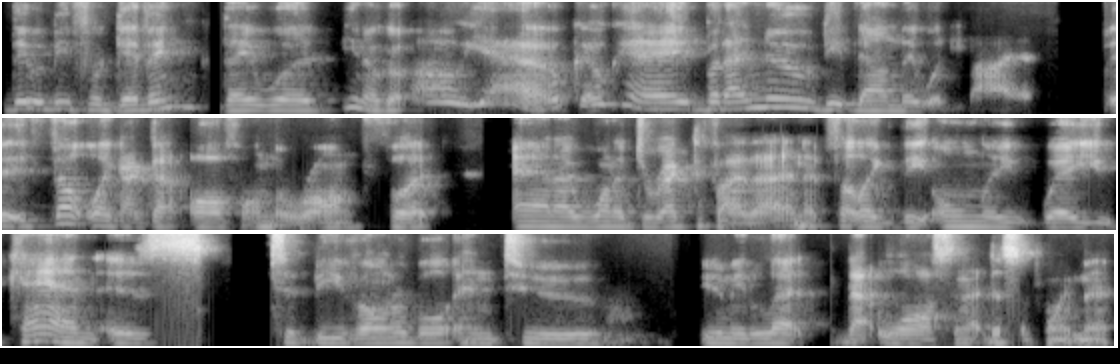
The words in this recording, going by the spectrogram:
they would be forgiving. They would, you know, go, oh, yeah, okay, okay. But I knew deep down they wouldn't buy it. It felt like I got off on the wrong foot and I wanted to rectify that. And it felt like the only way you can is to be vulnerable and to, you know, I mean, let that loss and that disappointment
